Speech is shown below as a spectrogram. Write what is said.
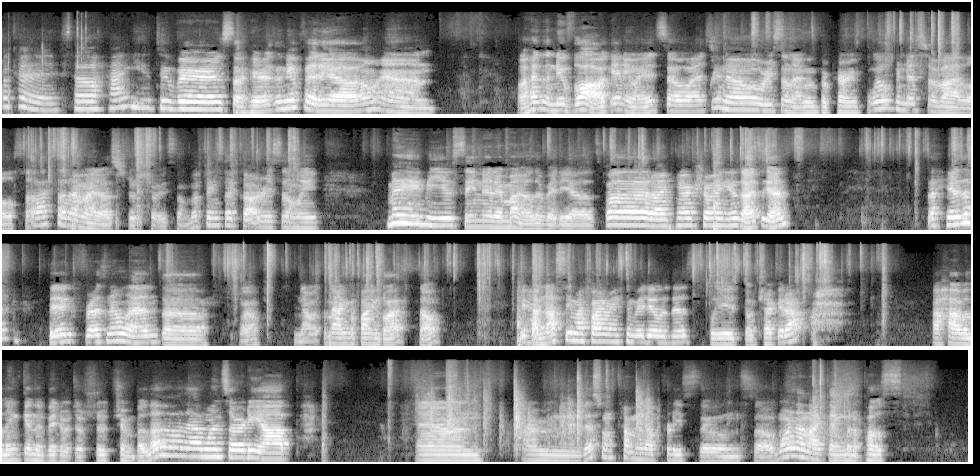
Okay, so hi YouTubers. So here's a new video and well, I had a new vlog anyway. So as you know, recently I've been preparing for wilderness survival. So I thought I might as just show you some of the things I got recently. Maybe you've seen it in my other videos, but I'm here showing you guys again. So here's a big Fresnel lens. Uh, well, now it's a magnifying glass. So if you have not seen my fire making video with this, please go check it out. I'll have a link in the video description below. That one's already up. And um, this one's coming up pretty soon. So more than likely I'm going to post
